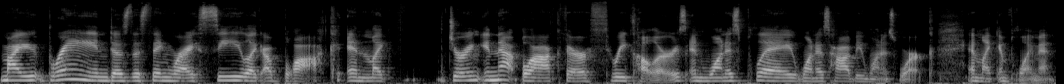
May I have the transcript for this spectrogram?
my brain does this thing where I see like a block and like during in that block there are three colors and one is play, one is hobby, one is work and like employment.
